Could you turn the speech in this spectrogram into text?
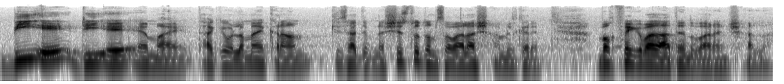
B A D M I ताकि कराम के साथ जब नशिस्त हो तो हम सवाल शामिल करें। वक्फे के बाद आते हैं दोबारा, इंशाल्लाह।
